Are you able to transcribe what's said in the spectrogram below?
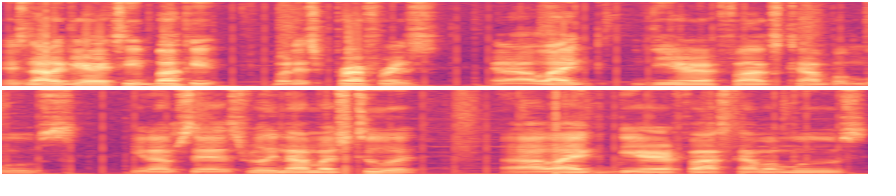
It's not a guaranteed bucket, but it's preference. And I like De'Aaron Fox combo moves. You know what I'm saying? It's really not much to it. Uh, I like De'Aaron Fox combo moves.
